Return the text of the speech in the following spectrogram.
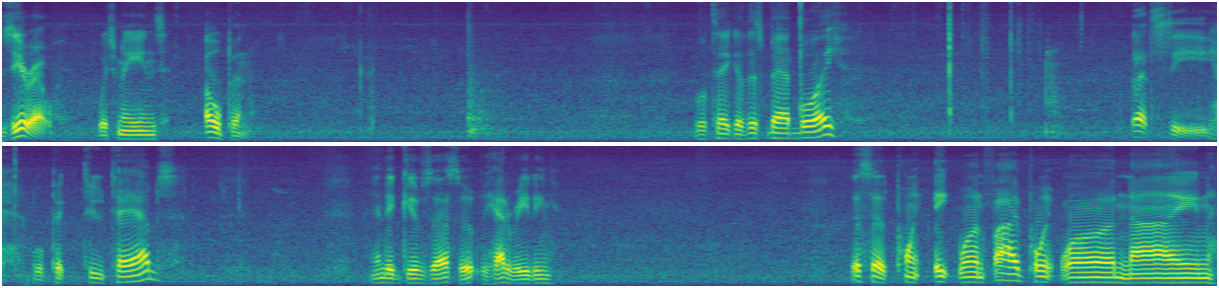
zero, which means open. We'll take this bad boy. Let's see. We'll pick two tabs and it gives us oh, we had a reading this says 0.81 5.19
